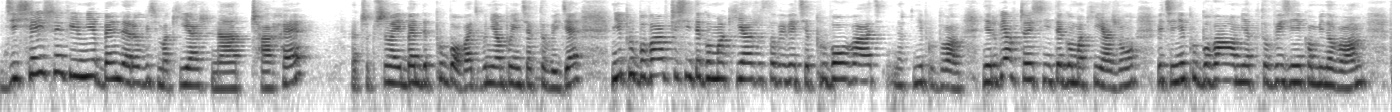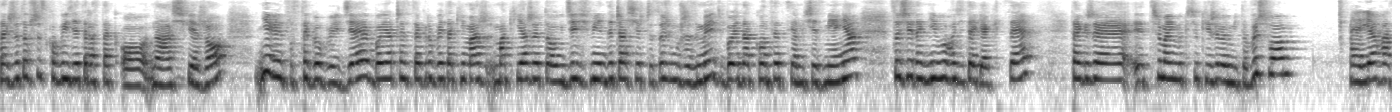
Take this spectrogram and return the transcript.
W dzisiejszym filmie będę robić makijaż na czachę. Znaczy przynajmniej będę próbować, bo nie mam pojęcia jak to wyjdzie. Nie próbowałam wcześniej tego makijażu sobie, wiecie, próbować. Znaczy nie próbowałam. Nie robiłam wcześniej tego makijażu. Wiecie, nie próbowałam jak to wyjdzie, nie kombinowałam. Także to wszystko wyjdzie teraz tak o na świeżo. Nie wiem co z tego wyjdzie, bo ja często jak robię takie makijaże, to gdzieś w międzyczasie jeszcze coś muszę zmyć, bo jednak koncepcja mi się zmienia. Coś jednak nie wychodzi tak jak chcę. Także y, trzymajmy kciuki, żeby mi to wyszło. E, Ja Was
